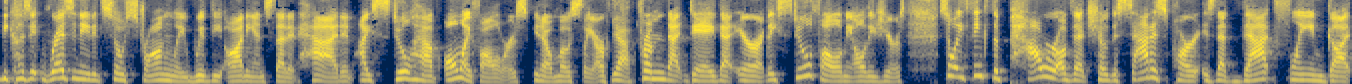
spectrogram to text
because it resonated so strongly with the audience that it had. And I still have all my followers, you know, mostly are yeah. from that day, that era. They still follow me all these years. So I think the power of that show, the saddest part is that that flame got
